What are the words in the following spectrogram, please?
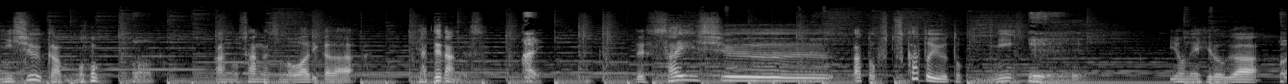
2週間も、あの、3月の終わりからやってたんです。はい。で最終あと2日という時にええ米広がはい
